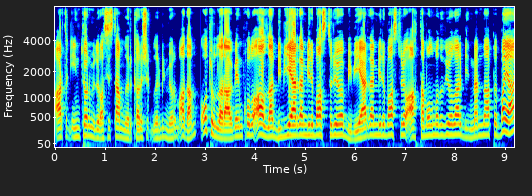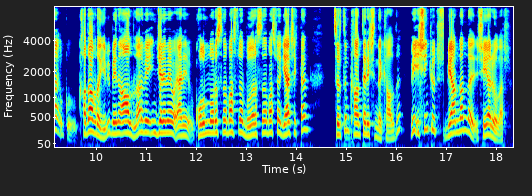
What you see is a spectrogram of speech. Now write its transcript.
artık intern müdür, asistan mıdır, karışık mıdır bilmiyorum adam. Oturdular abi benim kolu aldılar. Bir bir yerden biri bastırıyor, bir bir yerden biri bastırıyor. Ah tam olmadı diyorlar bilmem ne yapıyor. Baya kadavra gibi beni aldılar ve incelemeye yani kolumun orasına basıyor, bu orasına basıyor. Gerçekten sırtım kanter içinde kaldı. Ve işin kötüsü bir yandan da şeyi arıyorlar.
